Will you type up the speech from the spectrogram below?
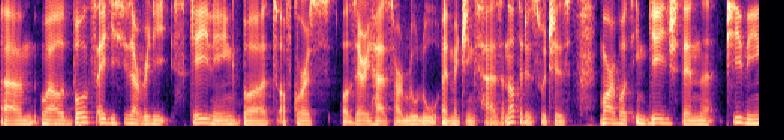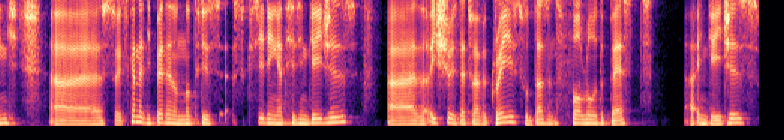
Um, well, both ADCs are really scaling, but of course, well, Zeri has her Lulu and my Jinx has a Nautilus, which is more about engage than peeling. Uh, so it's kind of dependent on Nautilus succeeding at his engages. Uh, the issue is that we have a Graves who doesn't follow the best uh, engages.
